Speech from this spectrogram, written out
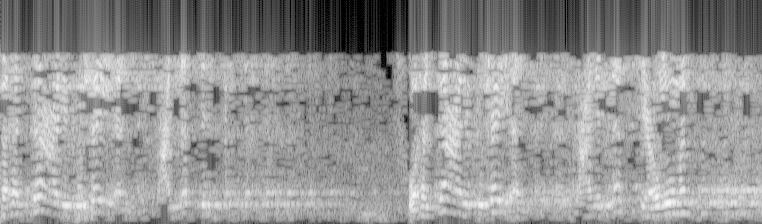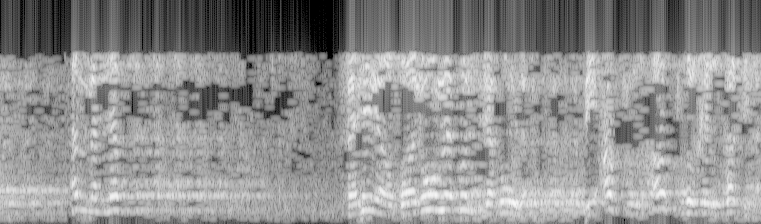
فهل تعرف شيئا عن نفسك؟ وهل تعرف شيئا عن النفس عموما. أما النفس فهي ظلومة جهولة بأصل أصل خلقتها.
